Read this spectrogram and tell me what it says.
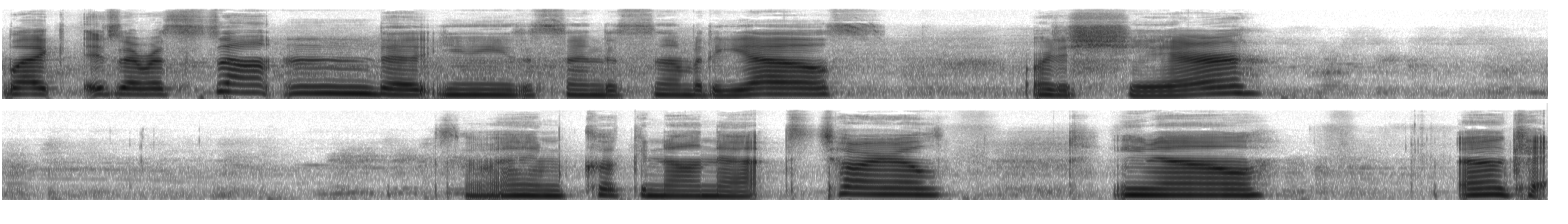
Like, if there something that you need to send to somebody else or to share. So I'm clicking on that tutorial email. Okay.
